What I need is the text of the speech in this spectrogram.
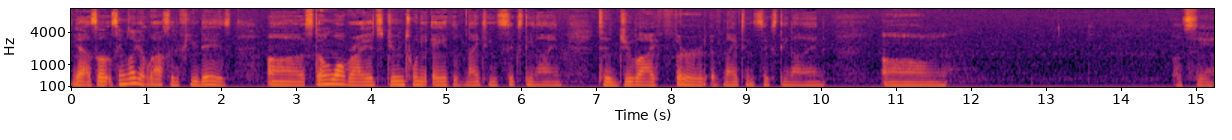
Yeah, so it seems like it lasted a few days. Uh, Stonewall riots, June 28th of 1969 to July 3rd of 1969. Um, let's see.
